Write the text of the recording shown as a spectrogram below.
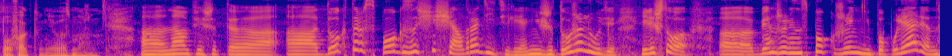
по факту невозможно. А, нам пишет, э, а доктор Спок защищал родителей, они же тоже люди. Или что, э, Бенджамин Спок уже не популярен?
